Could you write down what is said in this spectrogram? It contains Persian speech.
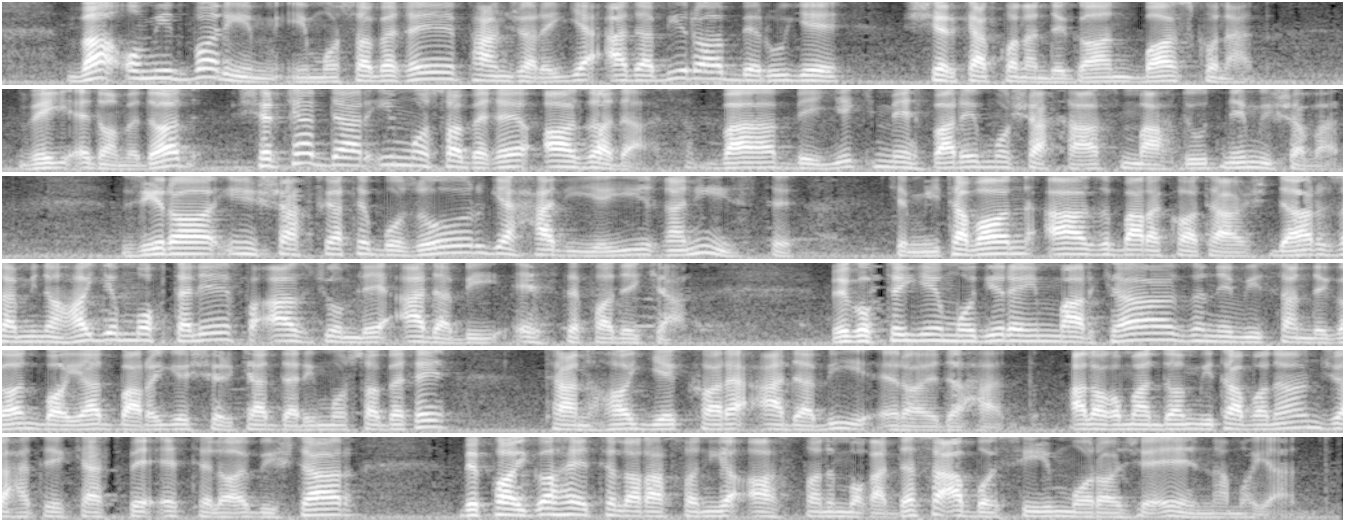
و امیدواریم این مسابقه پنجره ادبی را به روی شرکت کنندگان باز کند. وی ادامه داد شرکت در این مسابقه آزاد است و به یک محور مشخص محدود نمی شود. زیرا این شخصیت بزرگ هدیه‌ای غنی است که می توان از برکاتش در زمینه های مختلف از جمله ادبی استفاده کرد. به گفته مدیر این مرکز نویسندگان باید برای شرکت در این مسابقه تنها یک کار ادبی ارائه دهند. علاقمندان می توانند جهت کسب اطلاع بیشتر به پایگاه اطلاع رسانی آستان مقدس عباسی مراجعه نمایند.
